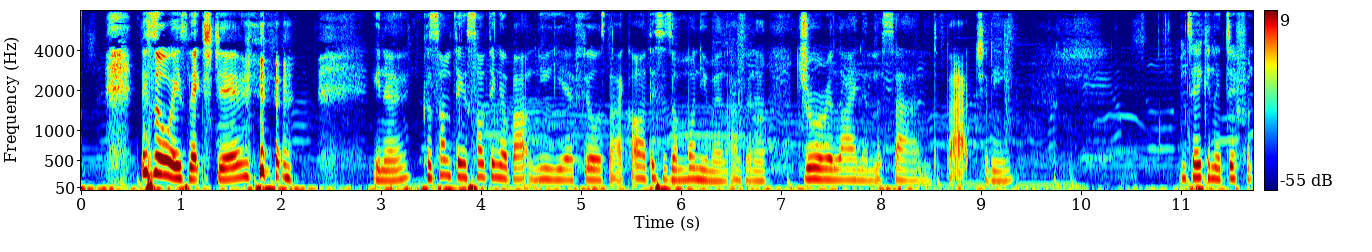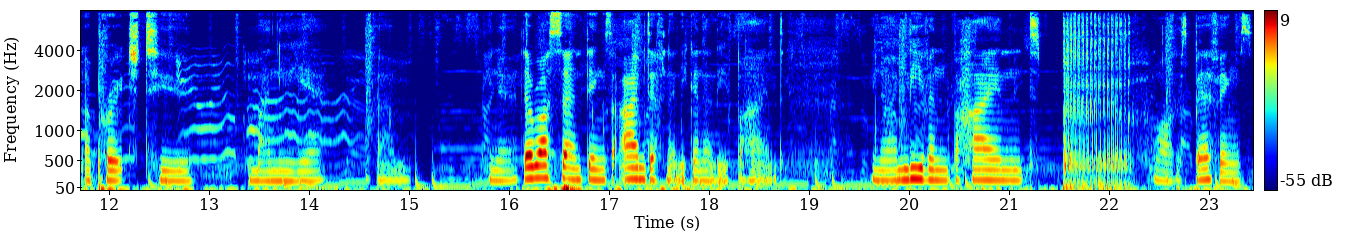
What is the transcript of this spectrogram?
it's always next year. you know, because something something about New Year feels like, oh, this is a monument. I'm gonna draw a line in the sand, but actually, I'm taking a different approach to my New Year. Um, you know, there are certain things I'm definitely gonna leave behind. You know, I'm leaving behind. Wow, there's bare things.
